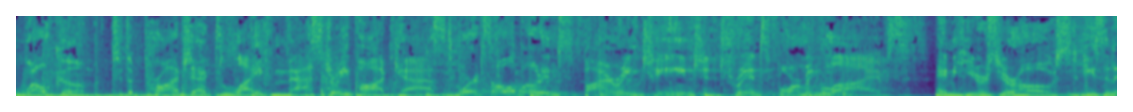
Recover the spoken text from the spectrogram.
Welcome to the Project Life Mastery Podcast, where it's all about inspiring change and transforming lives. And here's your host. He's an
